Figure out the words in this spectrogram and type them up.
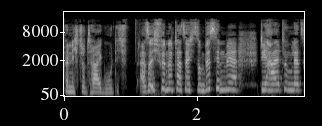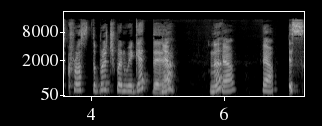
Finde ich total gut. Ich, also ich finde tatsächlich so ein bisschen mehr die Haltung Let's cross the bridge when we get there. Ja. Ne? Ja. Ja. Ist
